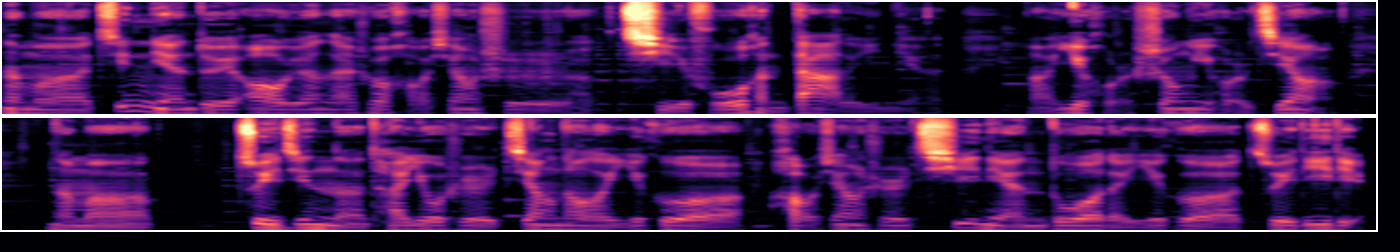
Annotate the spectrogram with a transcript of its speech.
那么，今年对澳元来说，好像是起伏很大的一年啊，一会儿升，一会儿降。那么。最近呢，它又是降到了一个好像是七年多的一个最低点，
